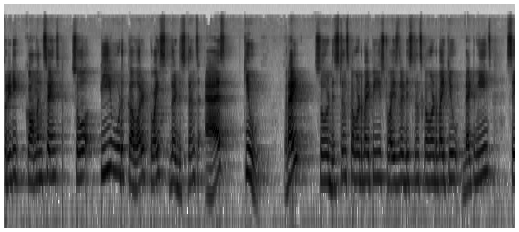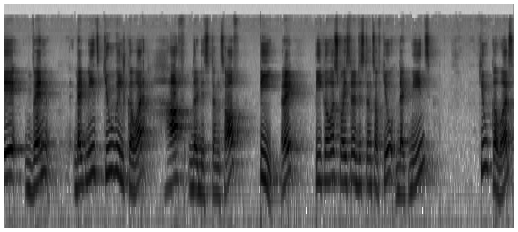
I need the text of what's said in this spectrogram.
pretty common sense. So p would cover twice the distance as q right? So distance covered by p is twice the distance covered by q. That means say when that means q will cover half the distance of p right? P covers twice the distance of q. That means Q covers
